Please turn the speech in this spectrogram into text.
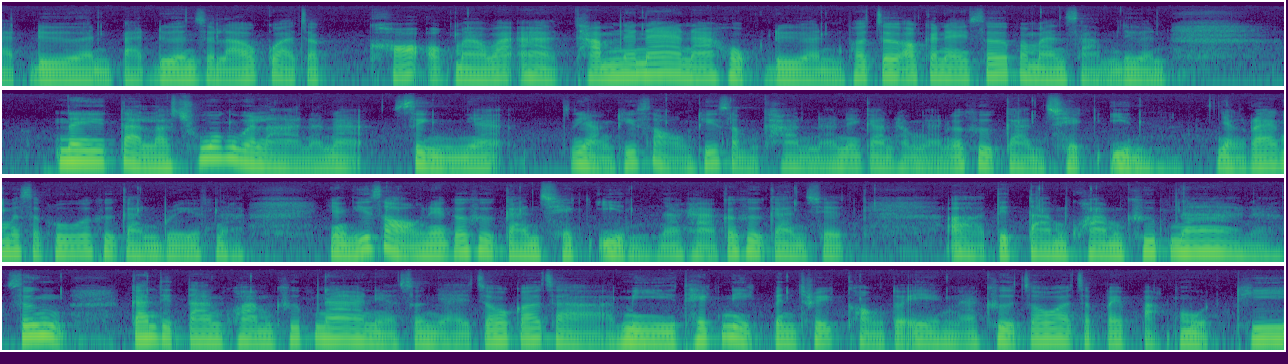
8เดือน 8 เดือนเสร็จแล้วกว่าจะเคาะออกมาว่าอะทำแน่ๆนะ 6 เดือน พอเจอ organizer ประมาณ 3 เดือน ในแต่ละช่วงเวลานั้นอะสิ่งเนี้ยอย่างที่สองที่สำคัญนะในการทำงานก็คือการเช็คอิน อย่างแรกเมื่อสักครู่ก็คือการ brief นะ อย่างที่สองเนี่ยก็คือการเช็คอินนะคะ ก็คือการเช็คติดตามความคืบหน้านะ ซึ่งการติดตามความคืบหน้าเนี่ย ส่วนใหญ่โจ้ก็จะมีเทคนิคเป็น trick ของตัวเองนะ คือโจ้จะไปปักหมุดที่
